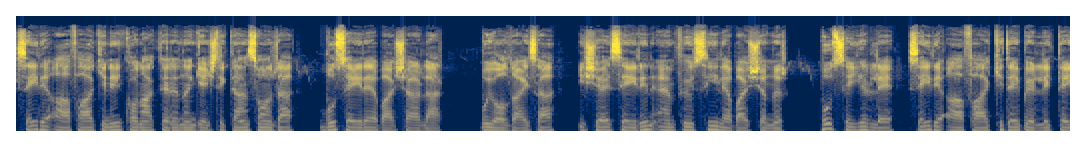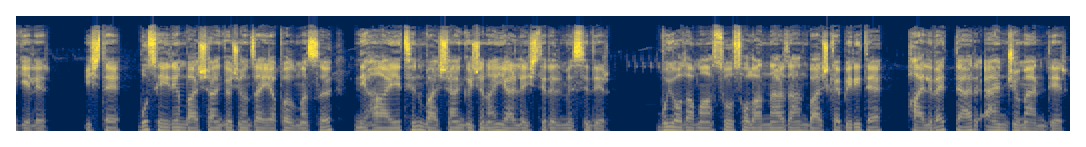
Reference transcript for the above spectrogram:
Seyri afakinin konaklarının geçtikten sonra bu seyre başlarlar. Bu yoldaysa işe seyrin enfüsiyle başlanır. Bu seyirle seyri afaki de birlikte gelir. İşte bu seyrin başlangıcında yapılması, nihayetin başlangıcına yerleştirilmesidir. Bu yola mahsus olanlardan başka biri de halvet der encümendir.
